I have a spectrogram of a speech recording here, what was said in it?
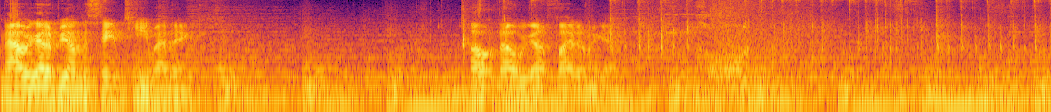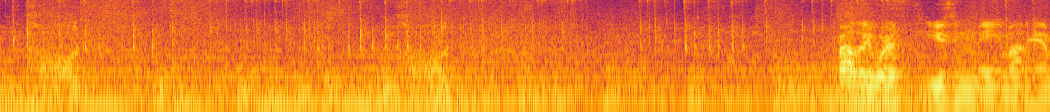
Now we gotta be on the same team, I think. Oh, no, we gotta fight him again. Probably worth using Maim on him.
